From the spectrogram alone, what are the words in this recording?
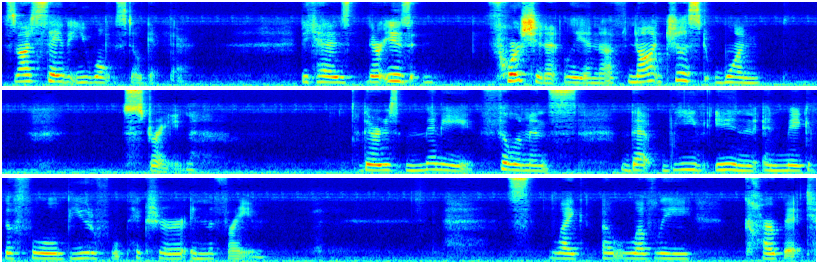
It's not to say that you won't still get there. Because there is fortunately enough, not just one strain. There's many filaments that weave in and make the full beautiful picture in the frame. It's like a lovely carpet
